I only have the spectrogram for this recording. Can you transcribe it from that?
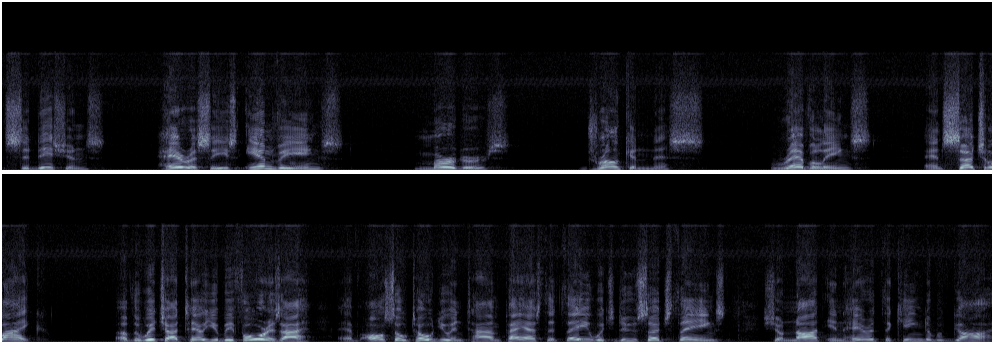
seditions, heresies, envyings, murders, drunkenness, revelings, and such like, of the which I tell you before, as I have also told you in time past, that they which do such things shall not inherit the kingdom of God.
